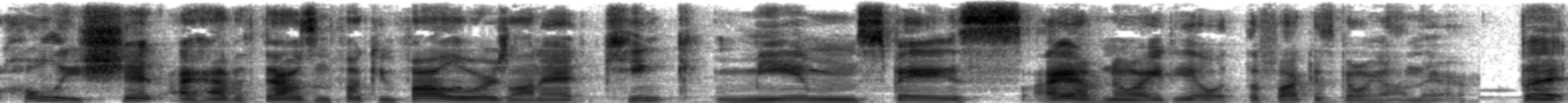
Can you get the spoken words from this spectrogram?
holy shit, I have a thousand fucking followers on it. Kink meme space. I have no idea what the fuck is going on there. But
